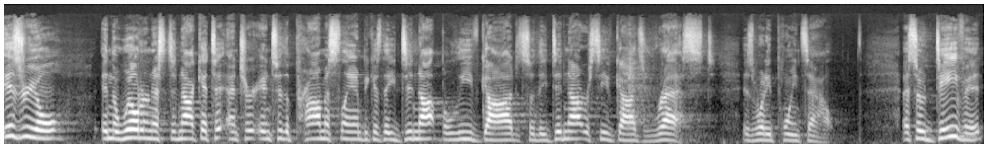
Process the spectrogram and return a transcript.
Israel in the wilderness did not get to enter into the promised land because they did not believe God, so they did not receive God's rest, is what he points out. And so David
